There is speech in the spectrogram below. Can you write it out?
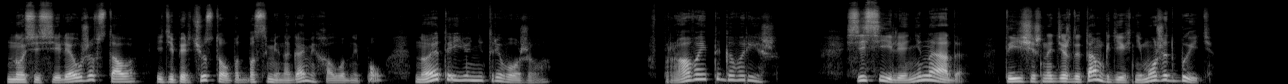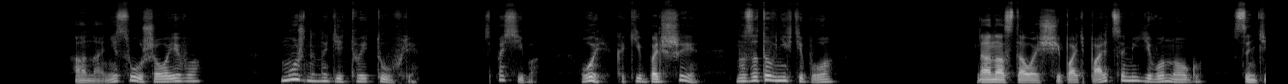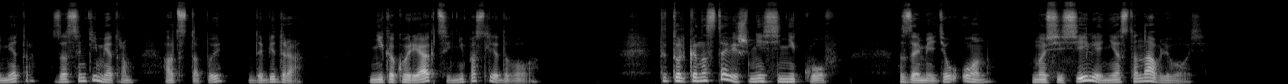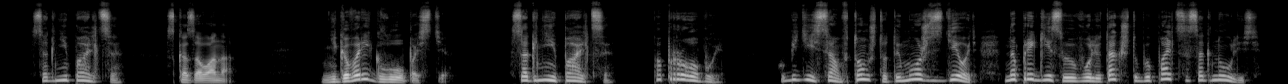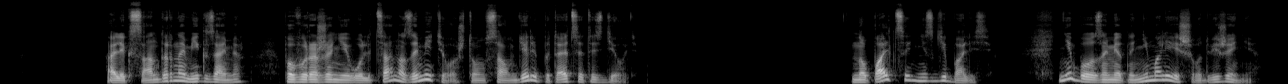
Но Сесилия уже встала и теперь чувствовала под босыми ногами холодный пол, но это ее не тревожило. «В правой ты говоришь?» «Сесилия, не надо! Ты ищешь надежды там, где их не может быть!» Она не слушала его. «Можно надеть твои туфли?» «Спасибо. Ой, какие большие, но зато в них тепло». Она стала щипать пальцами его ногу сантиметр за сантиметром, от стопы до бедра. Никакой реакции не последовало. «Ты только наставишь мне синяков», — заметил он, но Сесилия не останавливалась. «Согни пальцы», — сказала она. «Не говори глупости». «Согни пальцы. Попробуй. Убедись сам в том, что ты можешь сделать. Напряги свою волю так, чтобы пальцы согнулись». Александр на миг замер, по выражению его лица она заметила, что он в самом деле пытается это сделать. Но пальцы не сгибались. Не было заметно ни малейшего движения.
